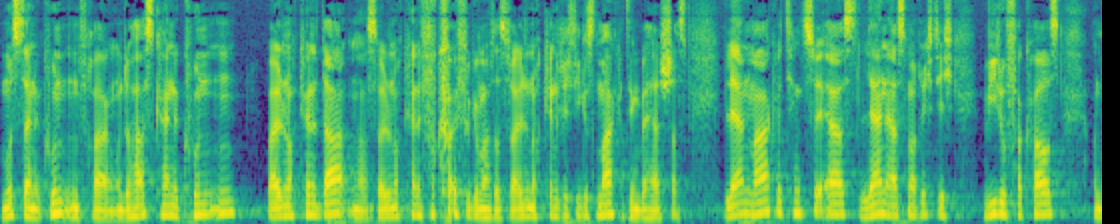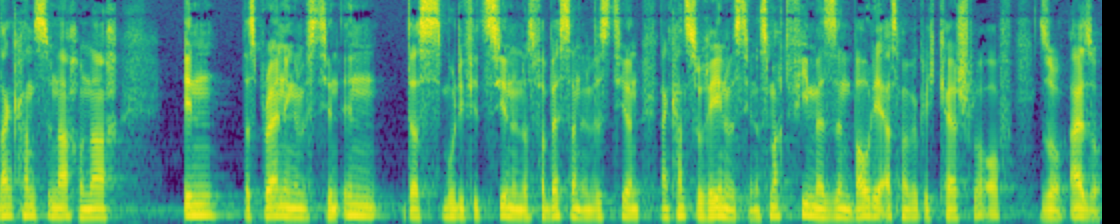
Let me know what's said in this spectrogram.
Du musst deine Kunden fragen und du hast keine Kunden, weil du noch keine Daten hast, weil du noch keine Verkäufe gemacht hast, weil du noch kein richtiges Marketing beherrscht hast. Lern Marketing zuerst, lerne erstmal richtig, wie du verkaufst und dann kannst du nach und nach in das Branding investieren, in das Modifizieren und das Verbessern investieren, dann kannst du reinvestieren. Das macht viel mehr Sinn. Bau dir erstmal wirklich Cashflow auf. So, also,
